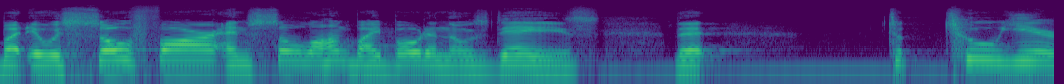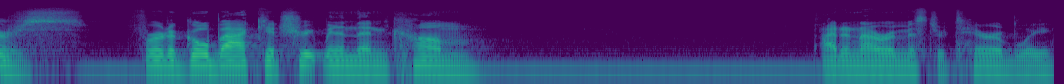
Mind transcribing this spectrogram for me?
But it was so far and so long by boat in those days that took two years for her to go back, get treatment, and then come. Adoniram missed her terribly.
